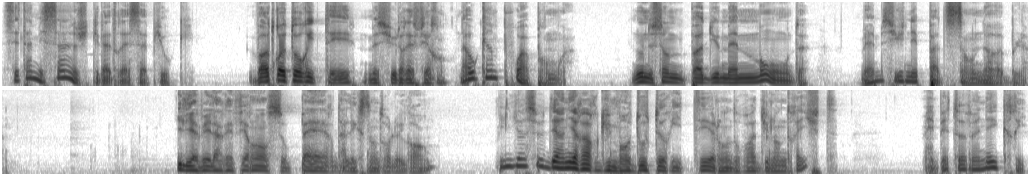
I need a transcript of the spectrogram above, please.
C'est un message qu'il adresse à Piouk. Votre autorité, monsieur le référent, n'a aucun poids pour moi. Nous ne sommes pas du même monde même si je n'ai pas de sang noble. Il y avait la référence au père d'Alexandre le Grand. Il y a ce dernier argument d'autorité à l'endroit du Landrecht. Mais Beethoven écrit,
